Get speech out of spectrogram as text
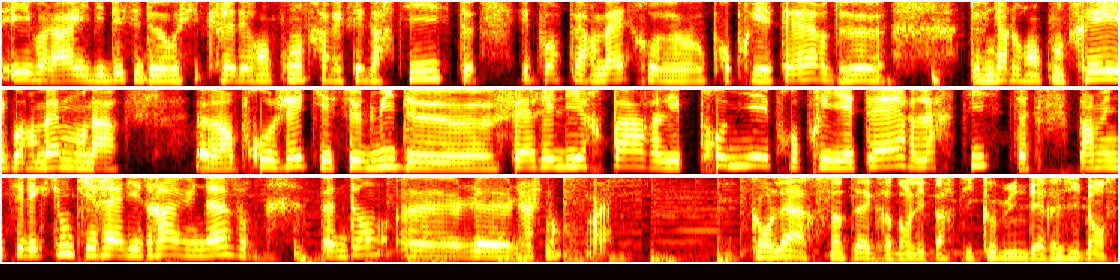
et voilà, et l'idée c'est de aussi de créer des rencontres avec les artistes et de pouvoir permettre aux propriétaires de de venir le rencontrer, voire même on a euh, un projet qui est celui de faire élire par les premiers propriétaires l'artiste parmi une sélection qui réalisera une œuvre euh, dans euh, le logement. Quand l'art s'intègre dans les parties communes des résidences.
